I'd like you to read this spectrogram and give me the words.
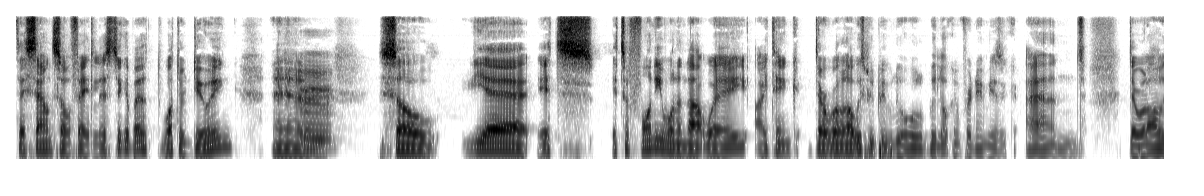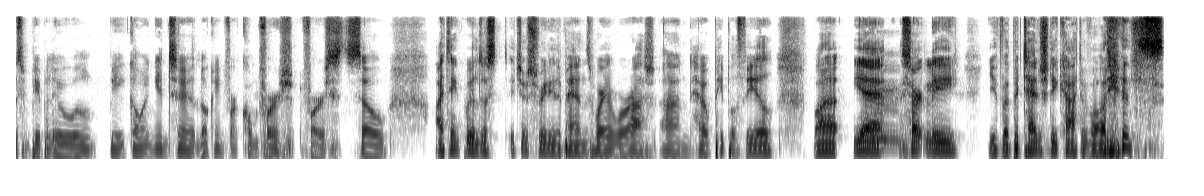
they sound so fatalistic about what they're doing. Um Mm. so yeah, it's it's a funny one in that way. I think there will always be people who will be looking for new music, and there will always be people who will be going into looking for comfort first. So I think we'll just it just really depends where we're at and how people feel. But uh, yeah, Mm. certainly you've a potentially captive audience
